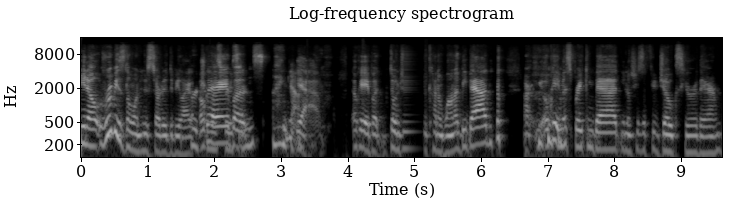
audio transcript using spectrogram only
you know, Ruby's the one who started to be like, okay, but yeah. yeah. Okay, but don't you kind of want to be bad? okay, Miss Breaking Bad, you know, she's a few jokes here or there.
